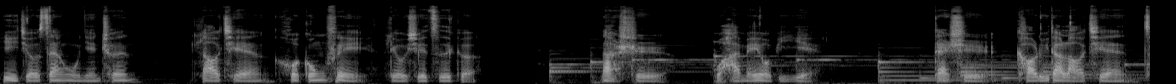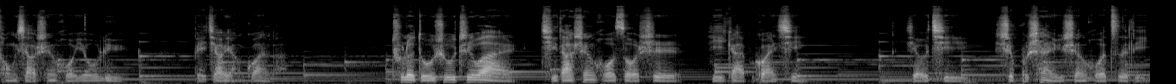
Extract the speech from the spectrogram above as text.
一九三五年春。老钱获公费留学资格，那时我还没有毕业。但是考虑到老钱从小生活忧虑，被教养惯了，除了读书之外，其他生活琐事一概不关心，尤其是不善于生活自理，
